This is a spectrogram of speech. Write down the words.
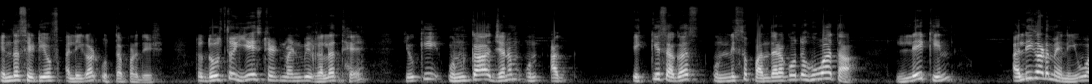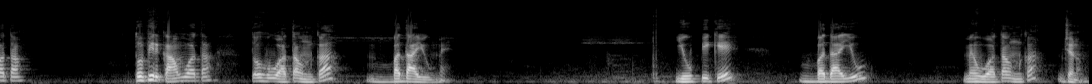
in the city of Aligarh Uttar Pradesh तो दोस्तों, ये स्टेटमेंट भी गलत है, क्योंकि उनका जन्म उन 21 अगस्त 1915 को तो हुआ था, लेकिन अलीगढ़ में नहीं हुआ था। तो फिर कहाँ हुआ था तो हुआ था उनका बदायूं में। यूपी के बदायूं में हुआ था उनका जन्म।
